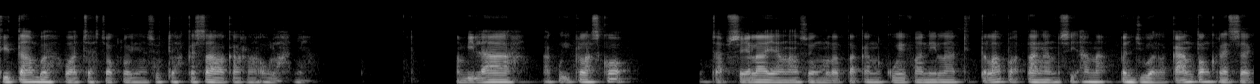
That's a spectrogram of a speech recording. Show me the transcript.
ditambah wajah Cokro yang sudah kesal karena ulahnya. Ambillah, aku ikhlas kok, ucap Sela yang langsung meletakkan kue vanila di telapak tangan si anak penjual kantong kresek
